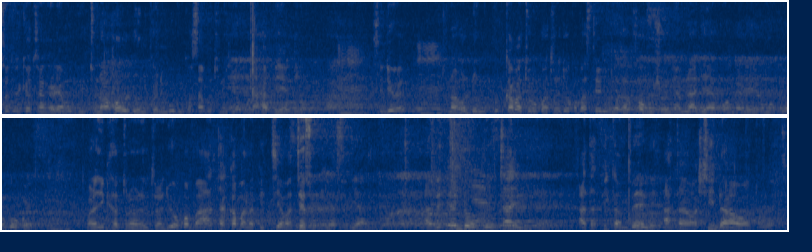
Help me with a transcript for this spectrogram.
sote tukiwa tunaangalia movie tuna hold on kwenye movie kwa sababu tunajua kuna happy ending. Si ndio? eh? Tuna hold on kama tumekuwa tunajua kwamba story itakufa mwishoni, hamna haja ya kuangalia hiyo movie. Mungu kweli. Mara nyingi sasa tunajua kwamba hata kama anapitia mateso kiasi gani, at the end of the time atafika mbele atawashinda hawa watu wote.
